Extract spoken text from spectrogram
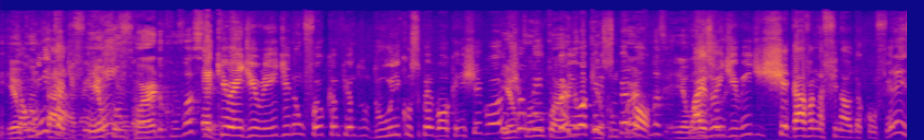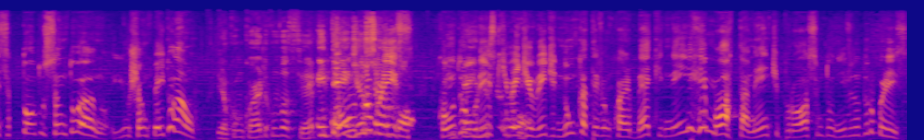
Payton. eu a concordo, única diferença Eu concordo com você. é que o Andy Reid não foi o campeão do, do único Super Bowl que ele chegou. e Eu o Sean concordo, ganhou aquele eu Super Bowl. Mas acho- o Andy Reid chegava na final da conferência todo santo ano. E o Sean Payton não. Eu concordo com você. Entendi Contra o seu ponto. Com o Drew Brees, que o Andy. Reid nunca teve um quarterback nem remotamente próximo do nível do Drew Brees.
